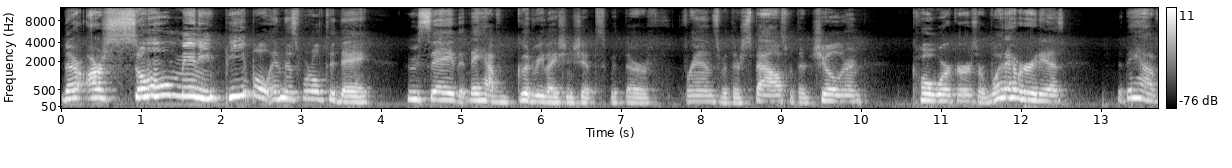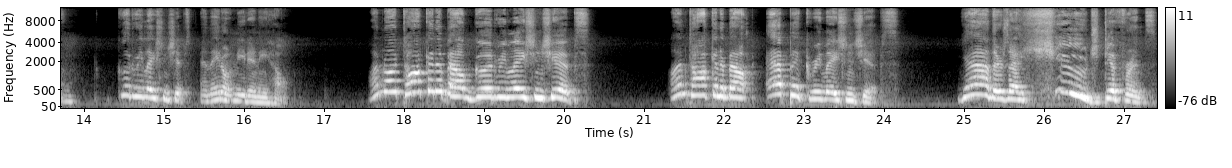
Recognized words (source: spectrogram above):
There are so many people in this world today who say that they have good relationships with their friends, with their spouse, with their children, co-workers, or whatever it is, that they have good relationships and they don't need any help. Not talking about good relationships. I'm talking about epic relationships. Yeah, there's a huge difference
